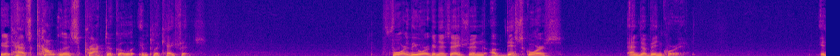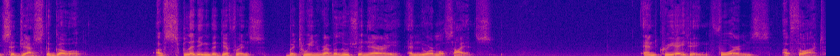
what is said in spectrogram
it has countless practical implications. For the organization of discourse and of inquiry, it suggests the goal of splitting the difference between revolutionary and normal science and creating forms of thought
